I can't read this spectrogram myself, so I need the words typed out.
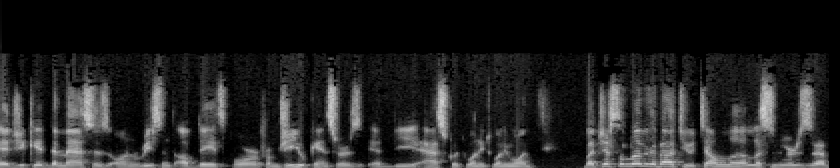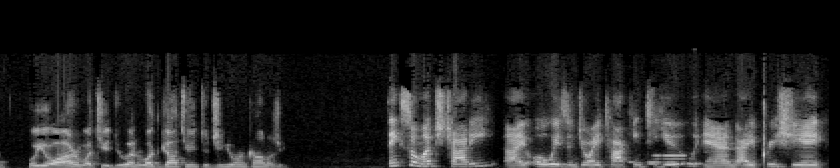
educate the masses on recent updates for from GU cancers at the ASCO 2021. But just a little bit about you. Tell uh, listeners uh, who you are, what you do, and what got you into GU oncology. Thanks so much, Chadi. I always enjoy talking to you, and I appreciate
